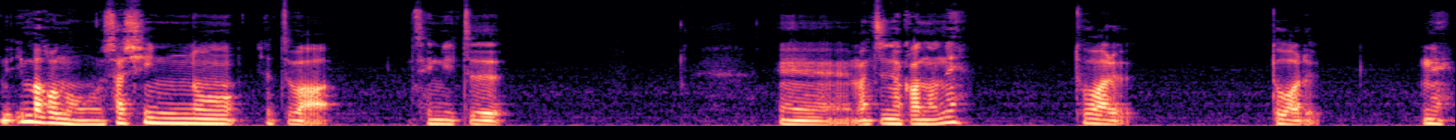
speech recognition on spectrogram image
ク今この写真のやつは先日えー、街中のねとあるとあるね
